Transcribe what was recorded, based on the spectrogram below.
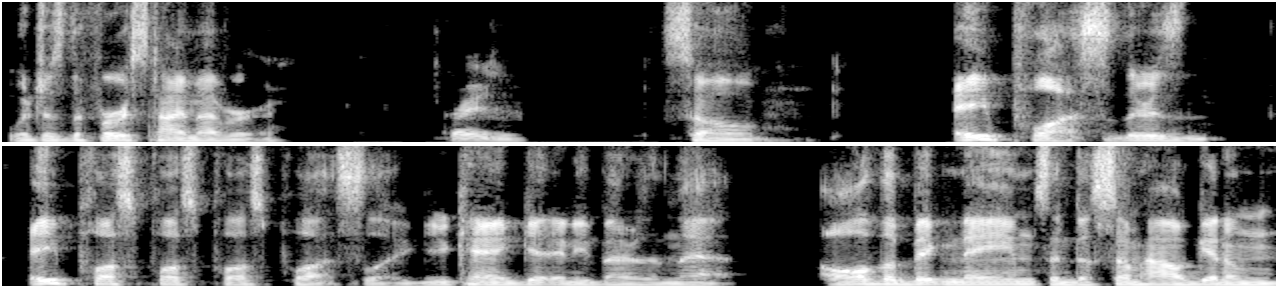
which is the first time ever. Crazy. So, A plus. There's a plus plus plus plus. Like you can't get any better than that. All the big names and to somehow get them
